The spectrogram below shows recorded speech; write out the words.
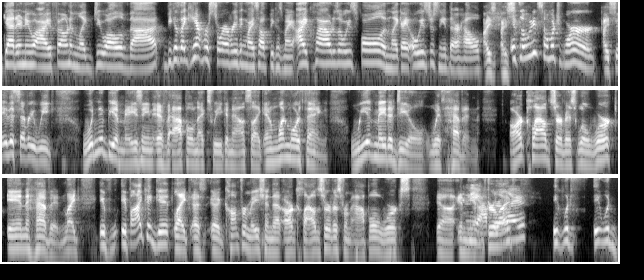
get a new iPhone and like do all of that because I can't restore everything myself because my iCloud is always full and like I always just need their help. I, I, it's always so much work. I say this every week. Wouldn't it be amazing if Apple next week announced like, and one more thing, we have made a deal with heaven. Our cloud service will work in heaven. Like if if I could get like a, a confirmation that our cloud service from Apple works uh, in, the, afterlife, it would it would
